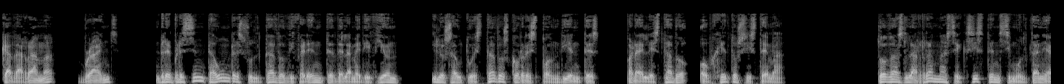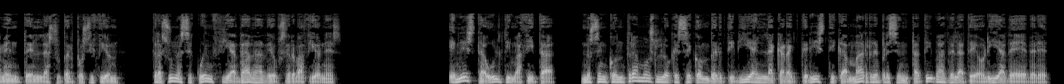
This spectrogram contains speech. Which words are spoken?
Cada rama, branch, representa un resultado diferente de la medición y los autoestados correspondientes para el estado objeto-sistema. Todas las ramas existen simultáneamente en la superposición tras una secuencia dada de observaciones. En esta última cita, nos encontramos lo que se convertiría en la característica más representativa de la teoría de Everett.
